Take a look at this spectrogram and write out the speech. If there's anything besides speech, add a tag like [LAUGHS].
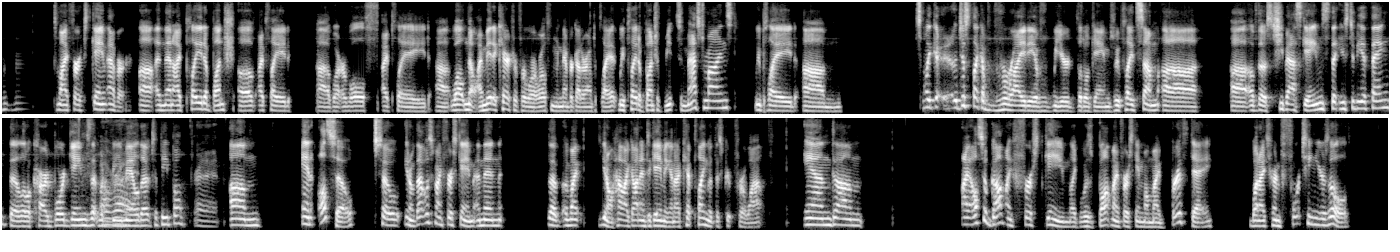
it's my first game ever. Uh, and then I played a bunch of. I played uh, Werewolf. I played. Uh, well, no, I made a character for Werewolf and we never got around to play it. We played a bunch of Mutants and Masterminds. We played um, like uh, just like a variety of weird little games. We played some uh, uh, of those cheap ass games that used to be a thing. The little cardboard games that would Oh, be mailed out to people. right. Um, and also, so you know, that was my first game, and then the my you know how I got into gaming, and I kept playing with this group for a while, and um, I also got my first game, like was bought my first game on my birthday when I turned 14 years old.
